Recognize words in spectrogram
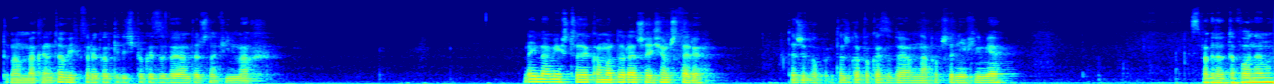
Tu mam magnetowid, którego kiedyś pokazywałem też na filmach. No i mam jeszcze Commodore 64. Też go, też go pokazywałem na poprzednim filmie. Z magnetofonem.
